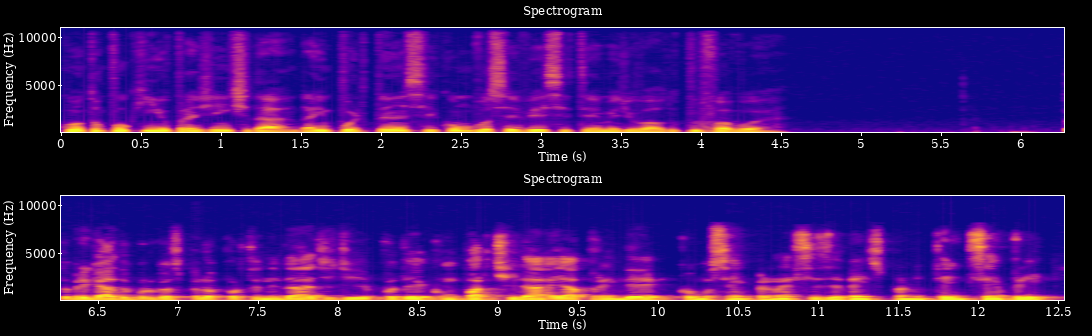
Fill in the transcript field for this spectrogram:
Conta um pouquinho para a gente da, da importância e como você vê esse tema, Edivaldo, por favor. Muito obrigado, Burgos, pela oportunidade de poder compartilhar e aprender, como sempre, nesses né? eventos, para mim, tem sempre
